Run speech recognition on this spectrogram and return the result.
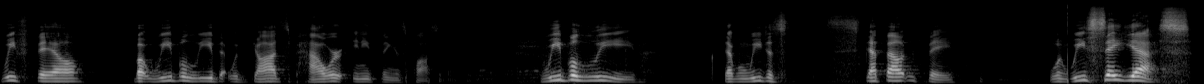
we fail, but we believe that with God's power, anything is possible. We believe that when we just step out in faith, when we say yes,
